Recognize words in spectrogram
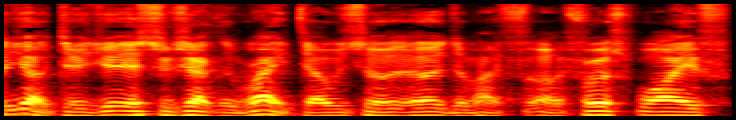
yeah, that's exactly right. That was uh, uh, my, my first wife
